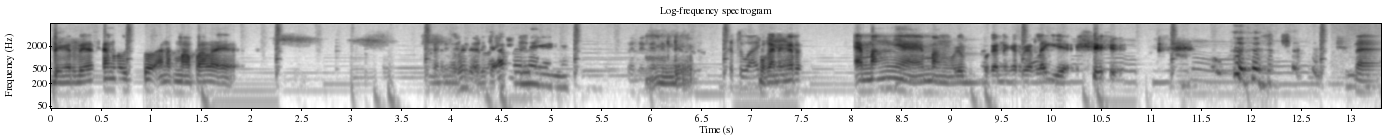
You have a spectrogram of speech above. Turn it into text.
Dengar dengar kan lo itu anak mapala ya. Dengar dari siapa nih? Ketuanya. Bukan denger emangnya emang udah bukan denger lagi ya nah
